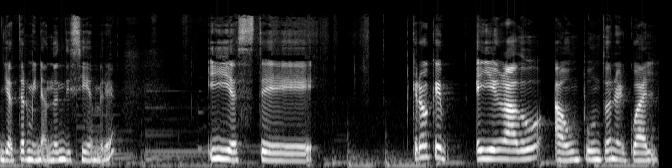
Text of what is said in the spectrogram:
ya terminando en diciembre. Y este, creo que he llegado a un punto en el cual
